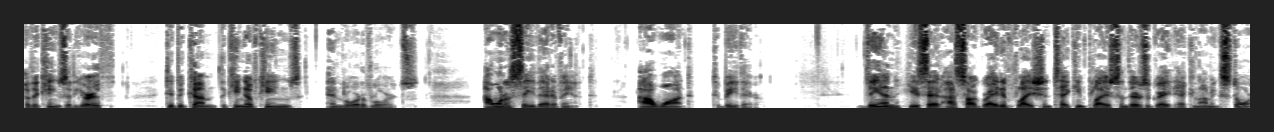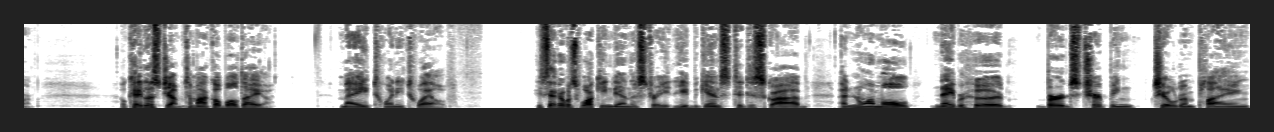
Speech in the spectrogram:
of the kings of the earth to become the King of kings and Lord of lords. I want to see that event. I want to be there. Then he said, I saw great inflation taking place and there's a great economic storm. Okay, let's jump to Michael Boldea, May 2012. He said, I was walking down the street and he begins to describe a normal neighborhood, birds chirping, children playing,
